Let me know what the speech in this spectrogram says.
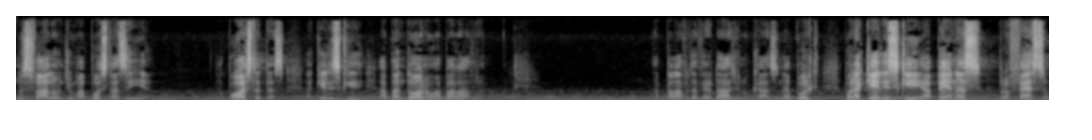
nos falam de uma apostasia. Apóstatas, aqueles que abandonam a palavra. A palavra da verdade, no caso, né? Por, por aqueles que apenas professam,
